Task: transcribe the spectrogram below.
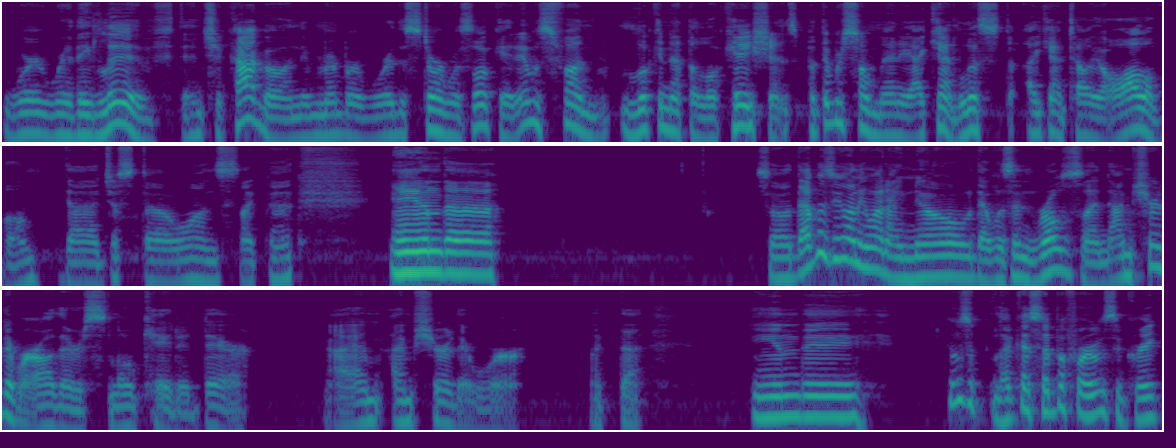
where where they lived in Chicago, and they remember where the store was located. It was fun looking at the locations, but there were so many. I can't list. I can't tell you all of them. Uh, just uh, ones like that, and uh, so that was the only one I know that was in Roseland. I'm sure there were others located there. I'm I'm sure there were like that, and uh, it was like I said before. It was a great.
